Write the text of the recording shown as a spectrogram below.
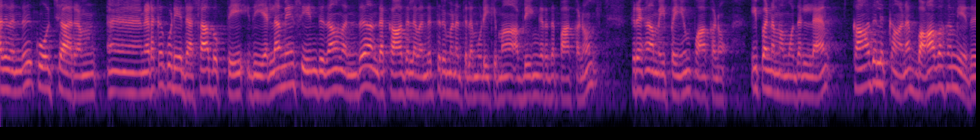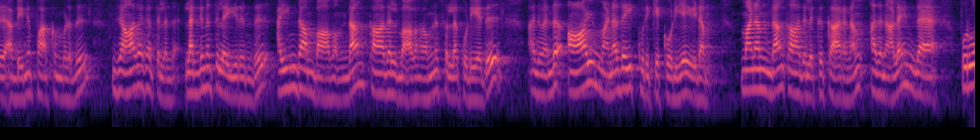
அது வந்து கோச்சாரம் நடக்கக்கூடிய தசாபுக்தி இது எல்லாமே சேர்ந்து தான் வந்து அந்த காதலை வந்து திருமணத்தில் முடிக்குமா அப்படிங்கிறத பார்க்கணும். கிரக அமைப்பையும் பார்க்கணும். இப்போ நம்ம முதல்ல காதலுக்கான பாவகம் எது அப்படின்னு பார்க்கும் பொழுது ஜாதகத்தில் லக்னத்தில் இருந்து ஐந்தாம் பாவம் தான் காதல் பாவகம்னு சொல்லக்கூடியது. அது வந்து ஆள் மனதை குறிக்கக்கூடிய இடம். மனம்தான் காதலுக்கு காரணம். அதனால் இந்த பூர்வ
